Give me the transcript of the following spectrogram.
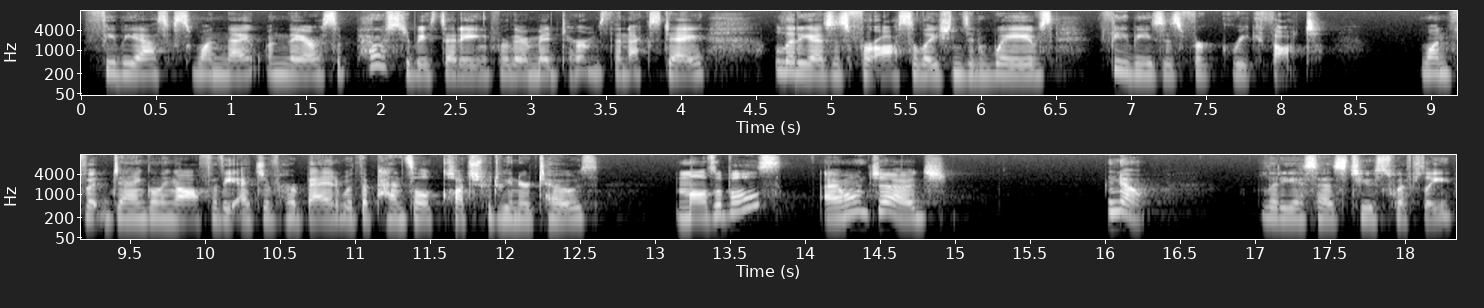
Phoebe asks one night when they are supposed to be studying for their midterms the next day. Lydia's is for oscillations and waves, Phoebe's is for Greek thought one foot dangling off of the edge of her bed with a pencil clutched between her toes. Multiples? I won't judge. No, Lydia says too swiftly.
